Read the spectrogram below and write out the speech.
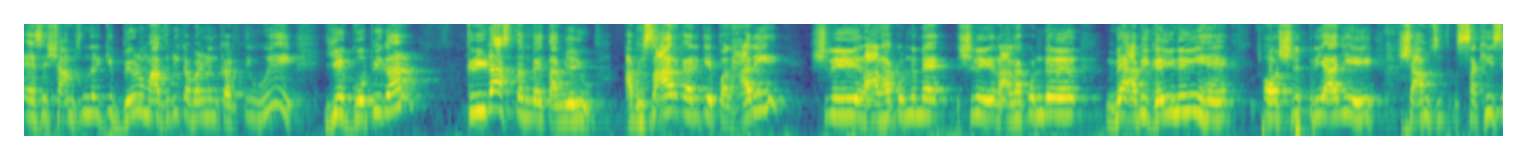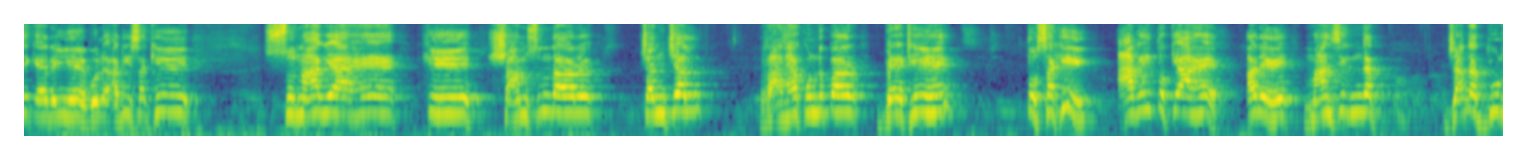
ऐसे श्याम सुंदर की वेणु माधुरी का वर्णन करती हुई ये गोपीगण क्रीड़ा स्तन्मयता में अभिसार करके पधारी, श्री राधा कुंड में श्री राधा कुंड में अभी गई नहीं है। और श्री प्रिया जी शाम सखी से कह रही हैं, बोले, अरे सखी, सुना गया है कि श्याम सुंदर चंचल राधा कुंड पर बैठे हैं। तो सखी आ गई तो क्या है? अरे मानसिक अंगत ज़्यादा दूर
